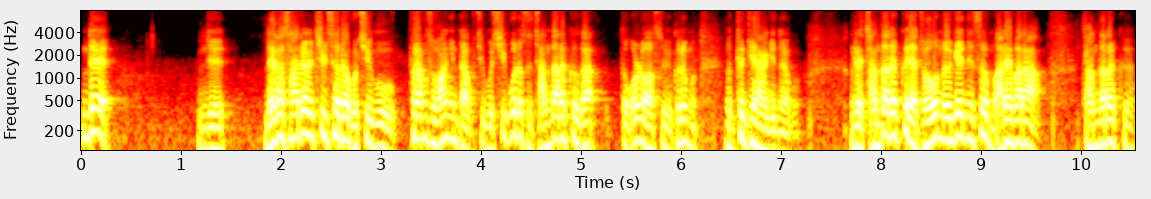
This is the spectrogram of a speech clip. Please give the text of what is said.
근데 이제 내가 사를 칠세라고 치고 프랑스 왕인다고 치고 시골에서 잔다르크가 또 올라왔어요. 그러면 어떻게 하겠냐고. 그래, 잔다르크야 좋은 의견 있어 말해봐라. 잔다르크.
